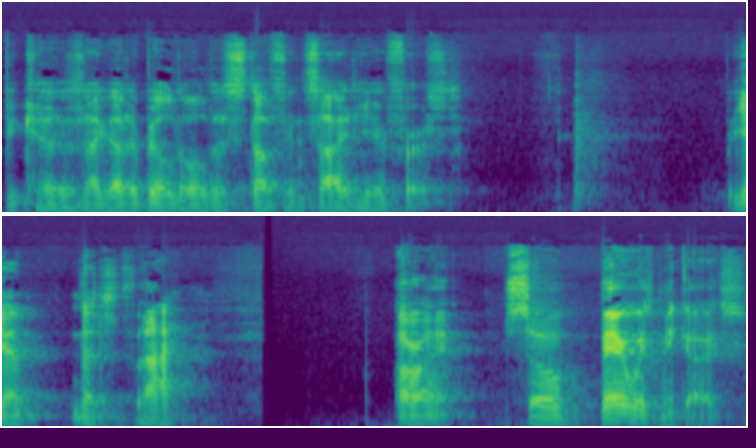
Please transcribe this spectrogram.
because I got to build all this stuff inside here first. But yeah, that's that. All right, so bear with me, guys.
